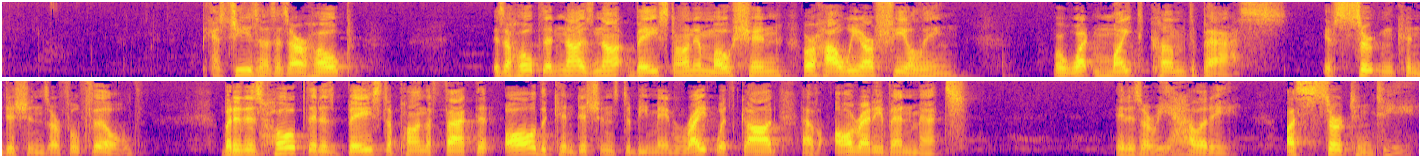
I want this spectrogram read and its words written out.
Because Jesus is our hope, is a hope that is not based on emotion or how we are feeling or what might come to pass if certain conditions are fulfilled. But it is hope that is based upon the fact that all the conditions to be made right with God have already been met. It is a reality, a certainty.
